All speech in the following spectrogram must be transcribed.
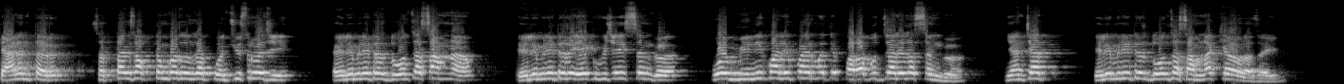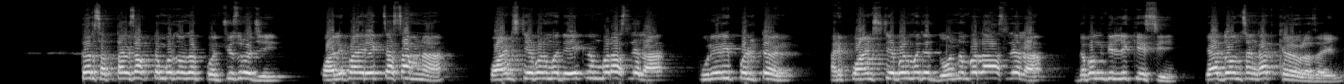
त्यानंतर सत्तावीस ऑक्टोबर दोन हजार पंचवीस रोजी एलिमिनेटर दोनचा सामना एलिमिनेटर एक विजयी संघ व मिनी क्वालिफायरमध्ये पराभूत झालेला संघ यांच्यात एलिमिनेटर दोनचा सामना खेळवला जाईल. तर सत्तावीस ऑक्टोबर दोन हजार पंचवीस रोजी क्वालिफायर एकचा सामना पॉइंट टेबलमध्ये एक नंबर असलेला पुणेरी पलटण आणि पॉइंट टेबलमध्ये दोन नंबरला असलेला दबंग दिल्ली केसी या दोन संघात खेळवला जाईल.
